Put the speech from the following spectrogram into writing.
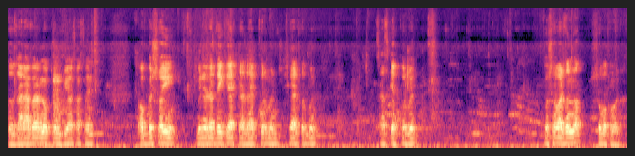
তো যারা যারা নতুন বিয়াস আছেন অবশ্যই ভিডিওটা দেখে একটা লাইক করবেন শেয়ার করবেন সাবস্ক্রাইব করবেন। তো সবার জন্য শুভকামনা।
